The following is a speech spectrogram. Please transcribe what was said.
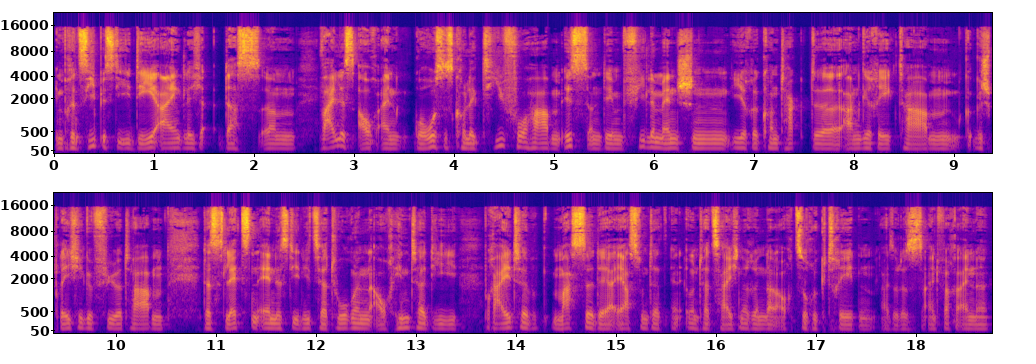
im Prinzip ist die Idee eigentlich, dass, ähm, weil es auch ein großes Kollektivvorhaben ist, an dem viele Menschen ihre Kontakte angeregt haben, Gespräche geführt haben, dass letzten Endes die Initiatoren auch hinter die breite Masse der Erstunterzeichnerinnen dann auch zurücktreten. Also dass es einfach eine,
